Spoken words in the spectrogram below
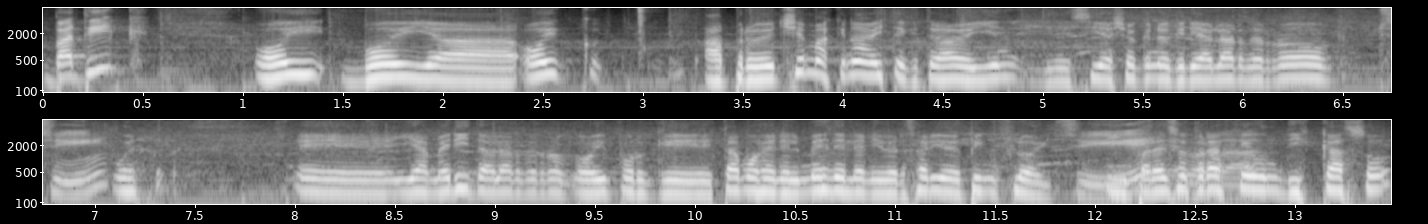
Batik, Hoy voy a. Hoy aproveché más que nada, viste que estaba bien. Decía yo que no quería hablar de rock. sí. Bueno. Eh, y amerita hablar de rock hoy porque estamos en el mes del aniversario de Pink Floyd. Sí, y para eso es traje verdad. un discazo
